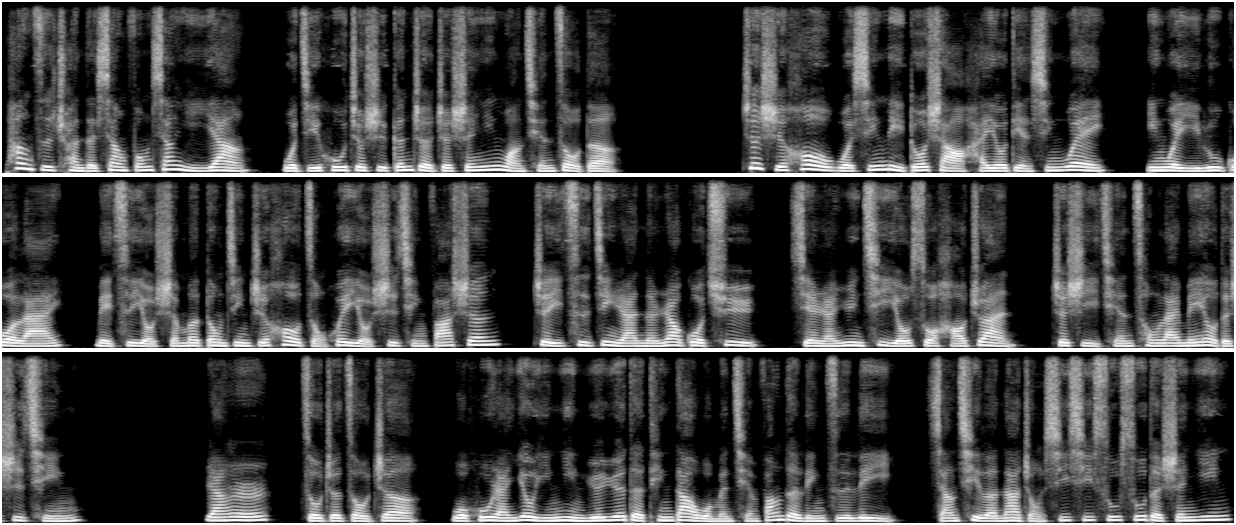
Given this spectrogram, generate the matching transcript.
胖子喘得像风箱一样，我几乎就是跟着这声音往前走的。这时候我心里多少还有点欣慰，因为一路过来，每次有什么动静之后，总会有事情发生。这一次竟然能绕过去，显然运气有所好转。这是以前从来没有的事情。然而，走着走着，我忽然又隐隐约约的听到我们前方的林子里响起了那种窸窸窣窣的声音，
